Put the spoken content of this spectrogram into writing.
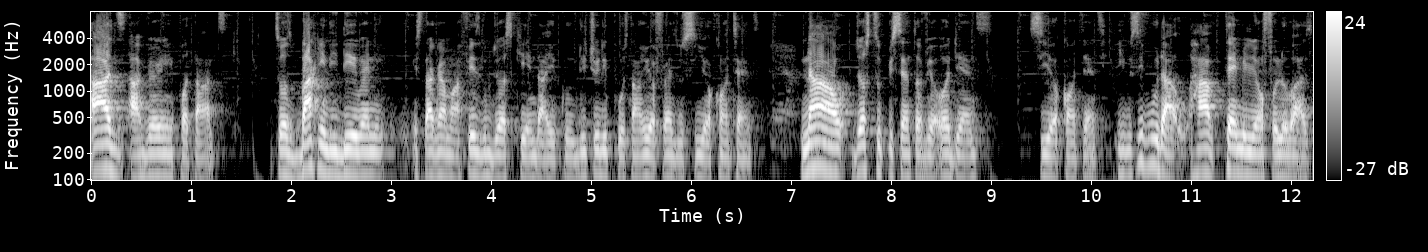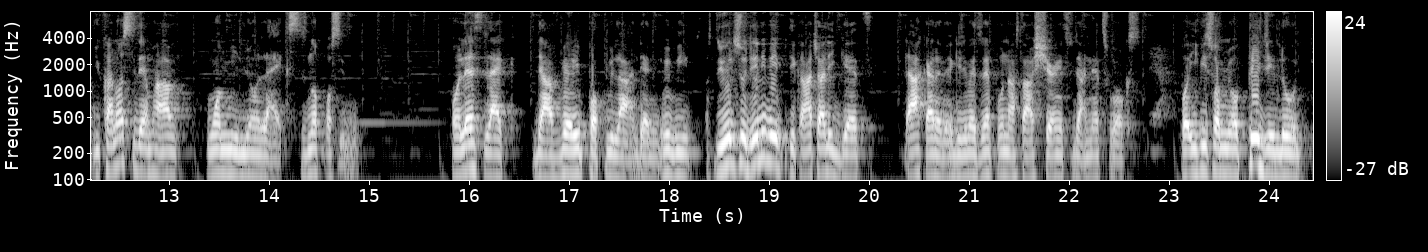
Ads are very important. It was back in the day when Instagram and Facebook just came that you could literally post and your friends will see your content. Yeah. Now, just 2% of your audience see your content. If you see people that have 10 million followers, you cannot see them have 1 million likes. It's not possible. Unless like they are very popular and then maybe so the only way they can actually get that kind of engagement is when people now start sharing to their networks. Yeah. But if it's from your page alone,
